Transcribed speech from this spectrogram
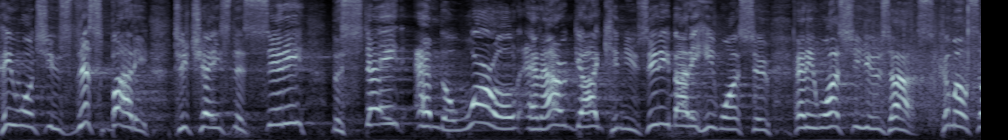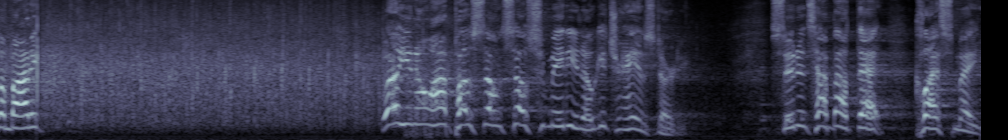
He wants to use this body to change this city, the state, and the world. And our God can use anybody He wants to, and He wants to use us. Come on, somebody. Well, you know, I post on social media, you know, get your hands dirty. Students, how about that classmate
